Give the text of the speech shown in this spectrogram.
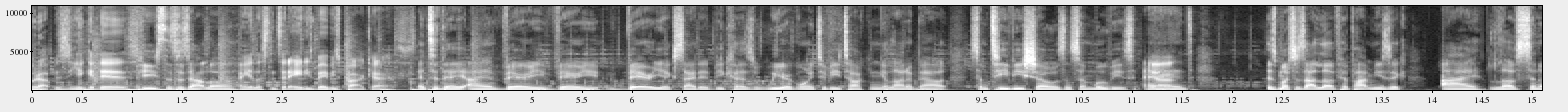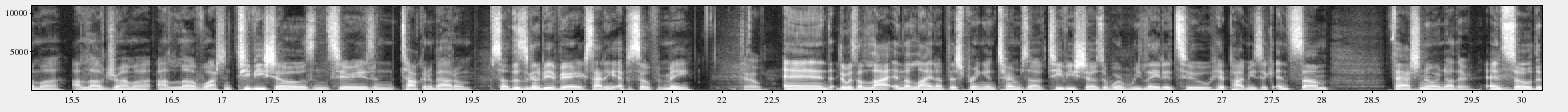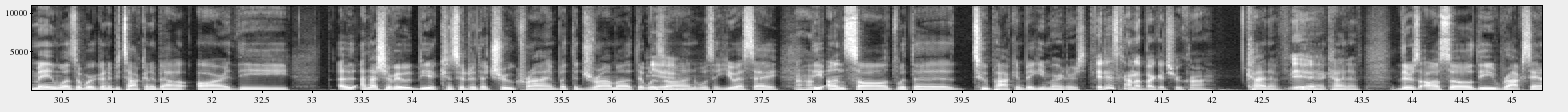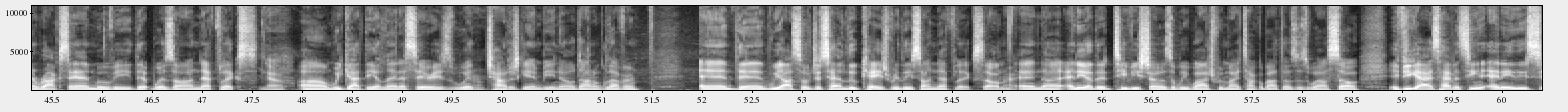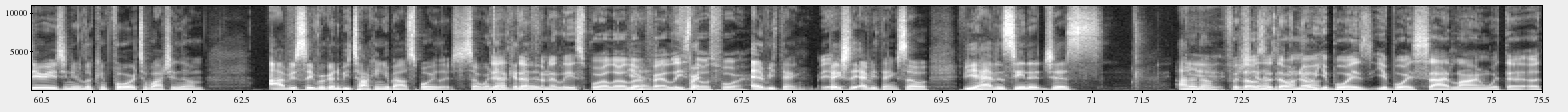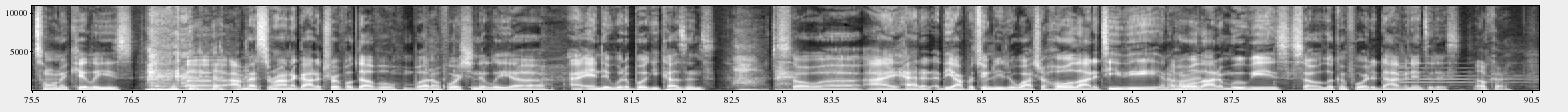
What up? This is Yinka Diz. Peace, this is Outlaw. And you're listening to the 80s Babies podcast. And today I am very, very, very excited because we are going to be talking a lot about some TV shows and some movies. Yeah. And as much as I love hip hop music, I love cinema. I love mm-hmm. drama. I love watching TV shows and series and talking about them. So this is going to be a very exciting episode for me. Dope. And there was a lot in the lineup this spring in terms of TV shows that were related to hip hop music and some fashion or another. And so the main ones that we're going to be talking about are the. Uh, I'm not sure if it would be considered a true crime, but the drama that was Yeah. on was a USA, the Unsolved with the Tupac and Biggie murders. It is kind of like a true crime. Kind of, Yeah. yeah. kind of. There's also the Roxanne Roxanne movie that was on Netflix. Yeah. Um, we got the Atlanta series with Childish Gambino, Donald Glover, and then we also just had Luke Cage released on Netflix. So, and uh, any other TV shows that we watch, we might talk about those as well. So, if you guys haven't seen any of these series and you're looking forward to watching them, obviously we're going to be talking about spoilers. So we're There's not going to definitely spoiler alert Yeah. for at least Ver- those four. everything, Yeah. basically everything. So if you haven't seen it, just I don't Yeah. know. For those that don't know, your boys, your boys sideline with a, a torn Achilles. uh, I messed around. I got a triple double, but unfortunately, uh, I ended with a boogie cousins. so uh, I had a, the opportunity to watch a whole lot of TV and a All whole right. lot of movies. So looking forward to diving into this. Okay.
